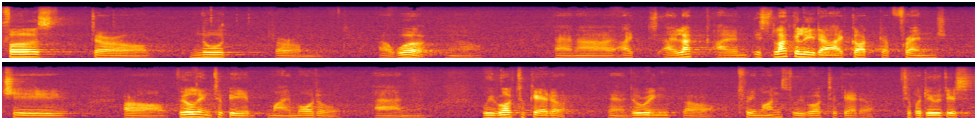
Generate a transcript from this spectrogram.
first uh, nude um, uh, work, you know. And uh, I, I, luck, I, it's luckily that I got a friend. She uh, willing to be my model, and we worked together. Yeah, during uh, three months, we worked together to produce this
